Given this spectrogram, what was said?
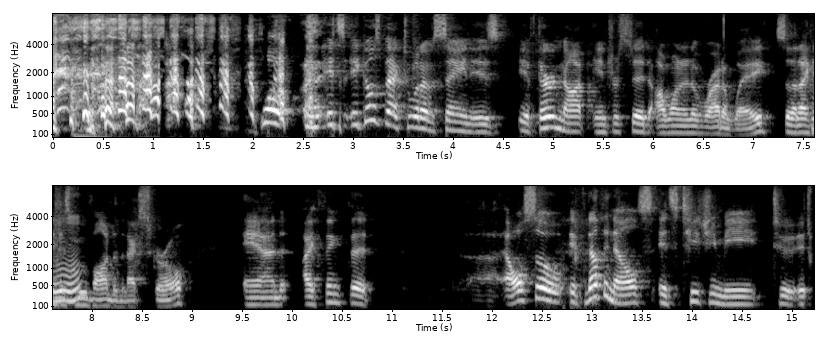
well, it's it goes back to what I was saying is if they're not interested, I want to know right away so that I can just Mhm. move on to the next girl. And I think that uh, also, if nothing else, it's teaching me to it's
